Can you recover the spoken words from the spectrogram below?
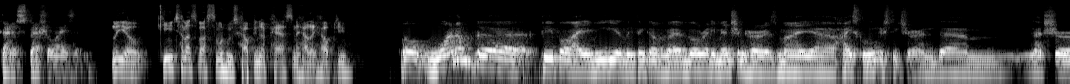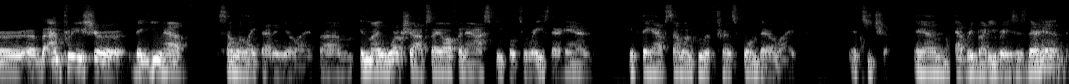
kind of specialize in. Leo, can you tell us about someone who's helped you in the past and how they helped you? Well, one of the people I immediately think of, I've already mentioned her, is my uh, high school English teacher. And um, not sure, uh, but I'm pretty sure that you have someone like that in your life. Um, in my workshops, I often ask people to raise their hand if they have someone who have transformed their life, a teacher, and everybody raises their hand.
